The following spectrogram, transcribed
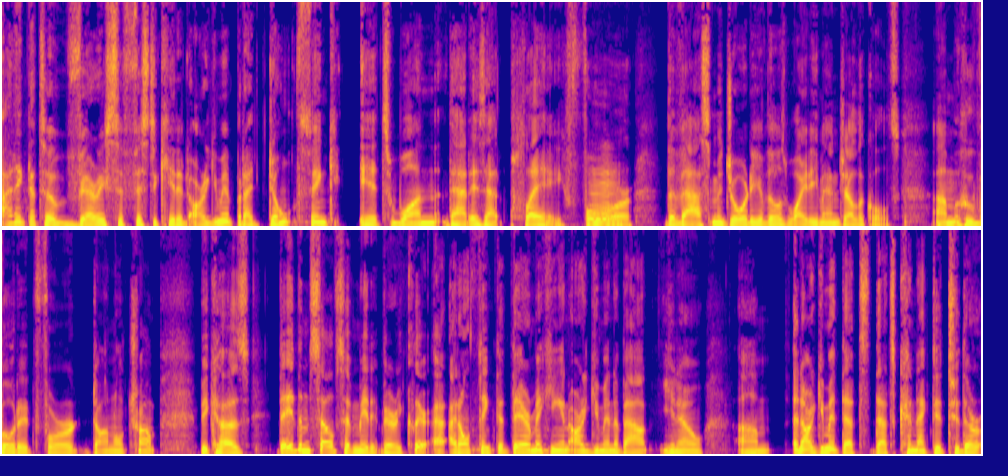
I think that's a very sophisticated argument, but I don't think it's one that is at play for the vast majority of those white evangelicals um, who voted for Donald Trump because they themselves have made it very clear. I, I don't think that they're making an argument about, you know, um, an argument that's that's connected to their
